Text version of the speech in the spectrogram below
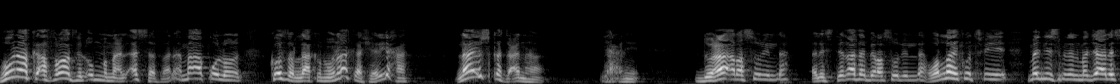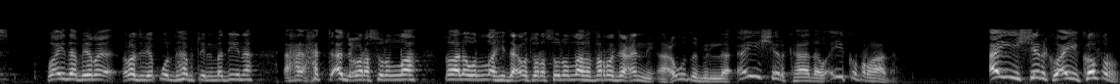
هناك أفراد في الأمة مع الأسف أنا ما أقول كثر لكن هناك شريحة لا يسكت عنها. يعني دعاء رسول الله الاستغاثة برسول الله. والله كنت في مجلس من المجالس وإذا برجل يقول ذهبت إلى المدينة حتى أدعو رسول الله قال والله دعوت رسول الله ففرج عني. أعوذ بالله. أي شرك هذا وأي كفر هذا؟ أي شرك وأي كفر؟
